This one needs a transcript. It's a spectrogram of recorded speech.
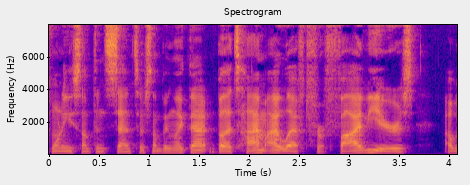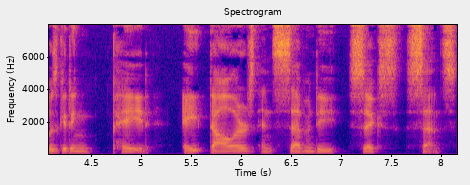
$8.20 something cents or something like that. By the time I left for five years, I was getting paid $8.76.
